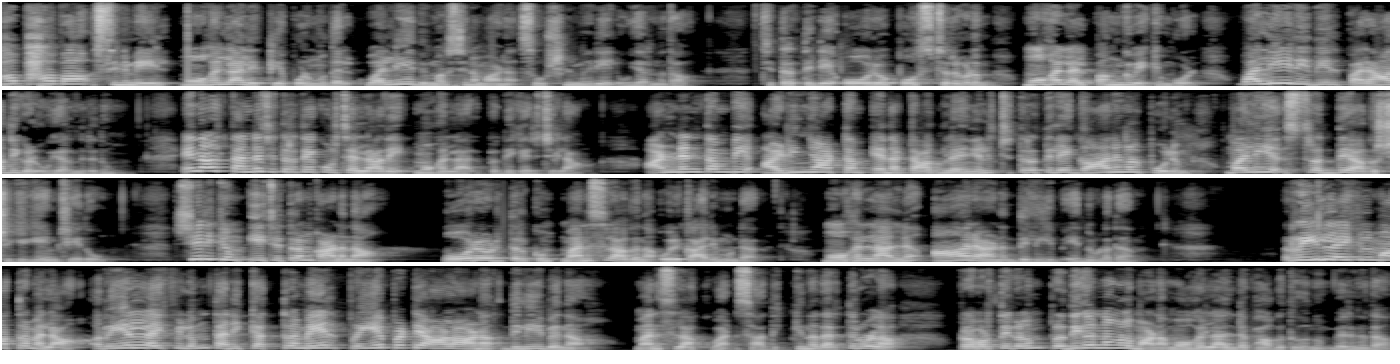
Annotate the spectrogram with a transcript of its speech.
ഭാഭാബ സിനിമയിൽ മോഹൻലാൽ എത്തിയപ്പോൾ മുതൽ വലിയ വിമർശനമാണ് സോഷ്യൽ മീഡിയയിൽ ഉയർന്നത്. ചിത്രത്തിന്റെ ഓരോ പോസ്റ്ററുകളും മോഹൻലാൽ പങ്കുവെക്കുമ്പോൾ വലിയ രീതിയിൽ പരാതികൾ ഉയർന്നിരുന്നു. എന്നാൽ തന്റെ ചിത്രത്തെക്കുറിച്ചല്ലാതെ മോഹൻലാൽ പ്രതികരിച്ചില്ല. അണ്ണൻ തമ്പി അഴിഞ്ഞാട്ടം എന്ന ടാഗ് ലൈനിൽ ചിത്രത്തിലെ ഗാനങ്ങൾ പോലും വലിയ ശ്രദ്ധ ആകർഷിക്കുകയും ചെയ്തു. ശരിക്കും ഈ ചിത്രം കാണുന്ന ഓരോരുത്തർക്കും മനസ്സിലാകുന്ന ഒരു കാര്യമുണ്ട്. മോഹൻലാലിന് ആരാണ് ദിലീപ് എന്നുള്ളത്? റിയൽ ലൈഫിൽ മാത്രമല്ല റിയൽ ലൈഫിലും തനിക്ക് അത്രമേൽ പ്രിയപ്പെട്ട ആളാണ് ദിലീപ് എന്ന് മനസ്സിലാക്കുവാൻ സാധിക്കുന്ന തരത്തിലുള്ള പ്രവർത്തികളും പ്രതികരണങ്ങളുമാണ് മോഹൻലാലിന്റെ ഭാഗത്തു നിന്നും വരുന്നത്.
